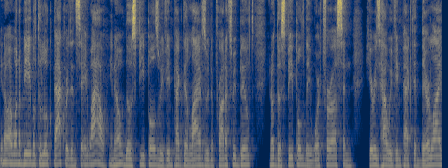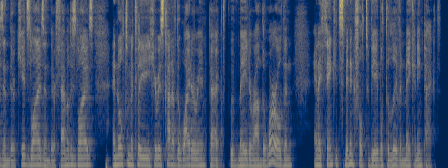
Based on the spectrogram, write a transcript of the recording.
you know, I want to be able to look backwards and say, wow, you know, those peoples, we've impacted their lives with the products we've built. You know, those people, they worked for us. And here is how we've impacted their lives and their kids' lives and their families' lives. And ultimately, here is kind of the wider impact we've made around the world. And and I think it's meaningful to be able to live and make an impact.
